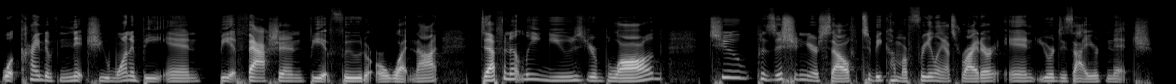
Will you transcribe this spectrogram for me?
what kind of niche you want to be in, be it fashion, be it food, or whatnot definitely use your blog to position yourself to become a freelance writer in your desired niche.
